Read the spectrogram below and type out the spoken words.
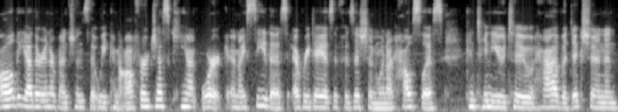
all the other interventions that we can offer just can't work. And I see this every day as a physician when our houseless continue to have addiction and,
